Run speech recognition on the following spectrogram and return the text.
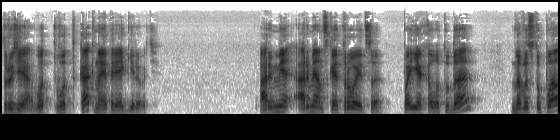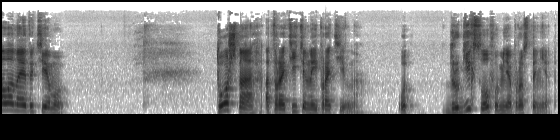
Друзья, вот, вот как на это реагировать? Армя... Армянская троица поехала туда, навыступала на эту тему. Тошно, отвратительно и противно. Вот других слов у меня просто нет.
